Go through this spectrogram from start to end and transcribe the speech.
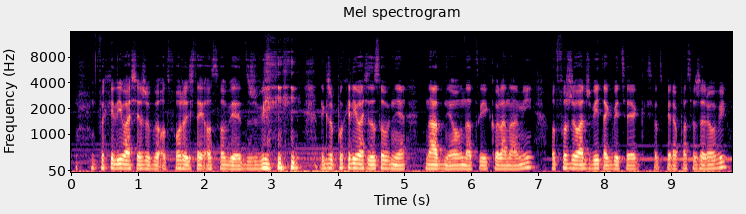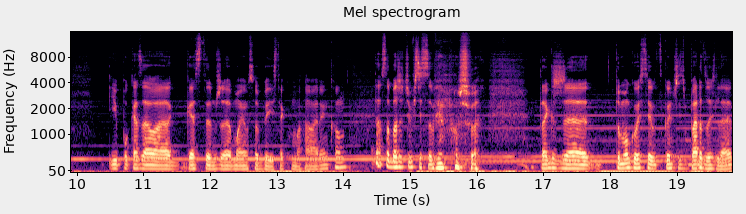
wychyliła się, żeby otworzyć tej osobie drzwi. Także pochyliła się dosłownie nad nią, nad jej kolanami. Otworzyła drzwi, tak wiecie, jak się otwiera pasażerowi. I pokazała gestem, że mają sobie iść, tak pomachała ręką. Ta osoba rzeczywiście sobie poszła. Także to mogło się skończyć bardzo źle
